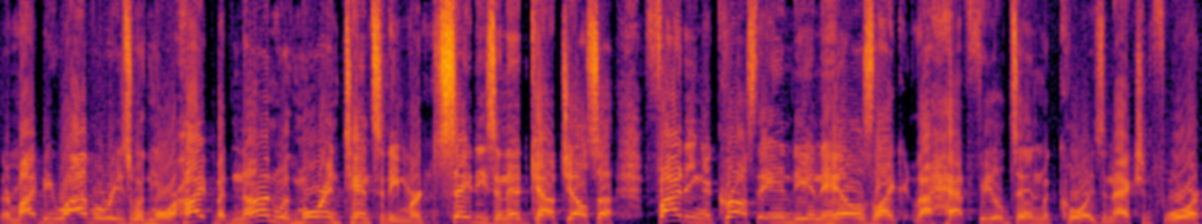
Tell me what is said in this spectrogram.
There might be rivalries with more hype, but none with more intensity. Mercedes and Edcouch-Elsa fighting across the Indian Hills like the Hatfields and McCoys. In Action 4,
